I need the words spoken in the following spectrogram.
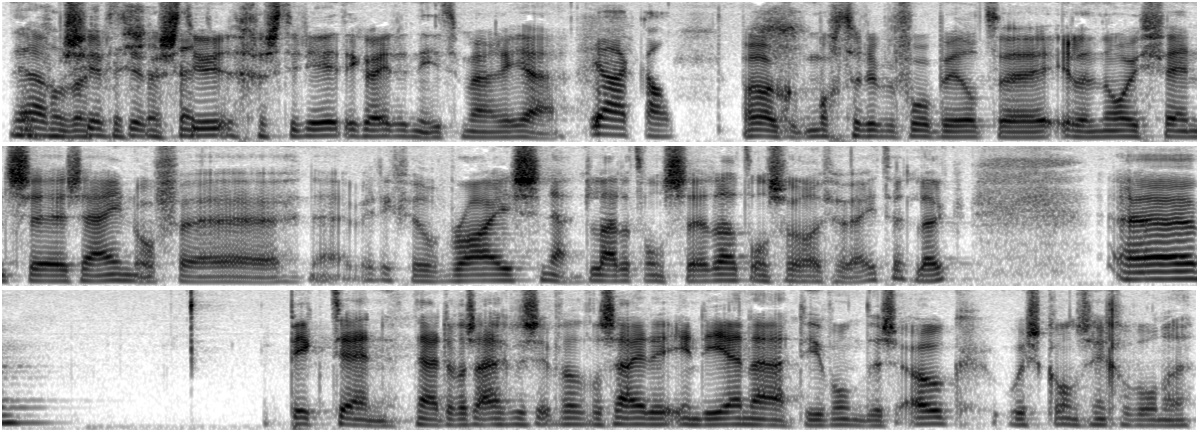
Ja, misschien heeft hij gestudeerd, ik weet het niet, maar ja. Ja, kan. Maar ook, mochten er bijvoorbeeld uh, Illinois-fans zijn of nou, weet ik veel, Rice, nou, laat het ons, laat het ons wel even weten, leuk. Ehm, Big Ten, nou dat was eigenlijk dus wat we zeiden, Indiana, die won dus ook, Wisconsin gewonnen.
